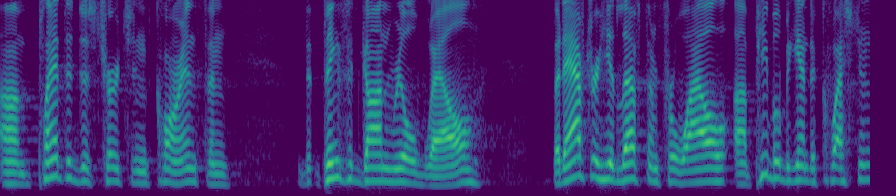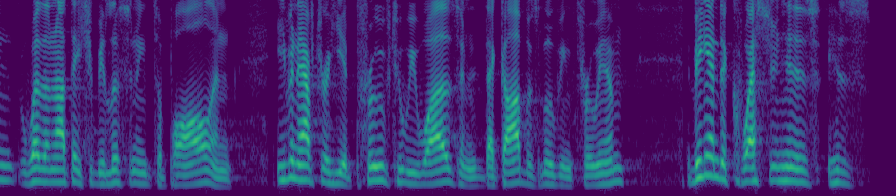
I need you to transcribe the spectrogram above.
um, planted this church in Corinth and th- things had gone real well. But after he had left them for a while, uh, people began to question whether or not they should be listening to Paul. And even after he had proved who he was and that God was moving through him, they began to question his, his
